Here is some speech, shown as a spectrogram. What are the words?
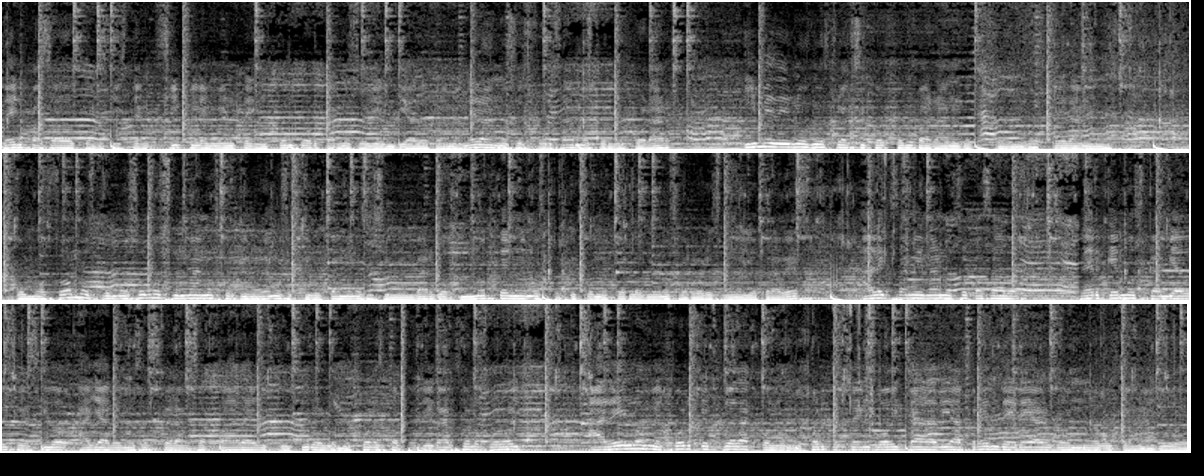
del pasado consisten simplemente en comportarnos hoy en día de otra manera. Nos esforzamos por mejorar y medirnos nuestro éxito comparando con lo que éramos. Como somos, como somos humanos, continuaremos equivocándonos y sin embargo no tenemos por qué cometer los mismos errores una y otra vez. Al examinar nuestro pasado, ver que hemos cambiado y crecido, hallaremos esperanza para el futuro. Lo mejor está por llegar solo por hoy. Haré lo mejor que pueda con lo mejor que tengo hoy. Cada día aprenderé algo nuevo que me ayude.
